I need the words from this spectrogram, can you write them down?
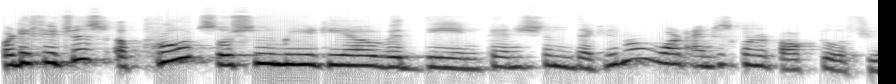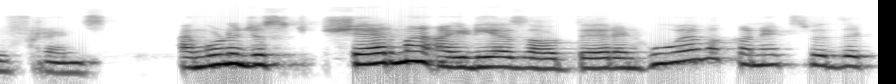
But if you just approach social media with the intention that you know what? I'm just going to talk to a few friends. I'm going to just share my ideas out there and whoever connects with it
